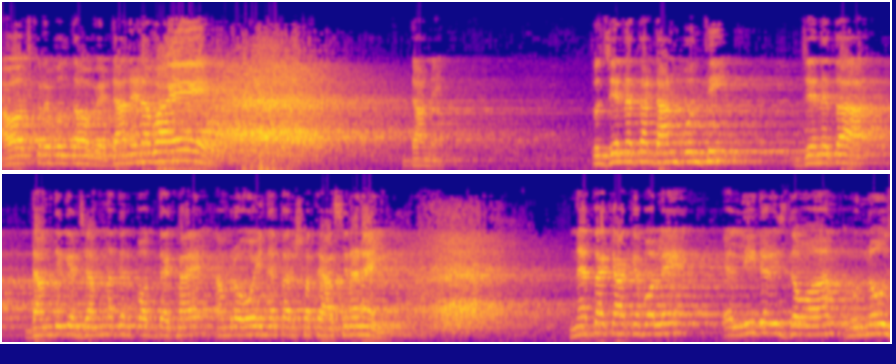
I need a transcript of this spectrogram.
আওয়াজ করে বলতে হবে, ডানে না বায়ে? ডানে। তো যে নেতা ডানপন্থী, যে নেতা ডান দিকের জান্নাতের পথ দেখায়, আমরা ওই নেতার সাথে আসি না নাই? নেতা কাকে বলে? A leader is the one who knows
